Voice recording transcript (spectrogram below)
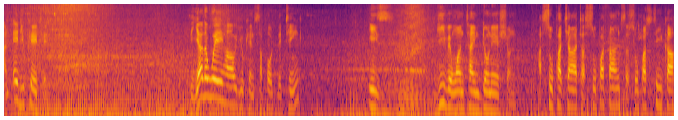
and educated. The other way how you can support the thing is give a one-time donation, a super chat, a super thanks, a super sticker.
